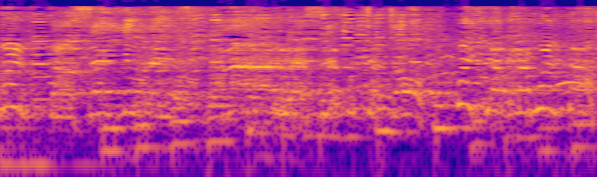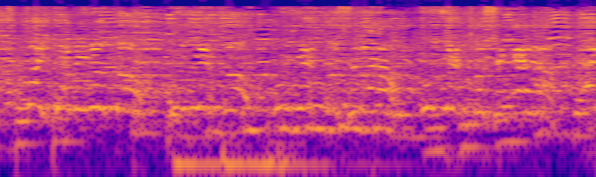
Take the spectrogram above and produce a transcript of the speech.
¡Vuelta, señores! ¡Agárrese, muchacho! ¡Vaya para vuelta! ¡Vaya minuto! ¡Muñeco! ¡Muñeco se va! ¡Muñeco se queda! ¡Ay,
